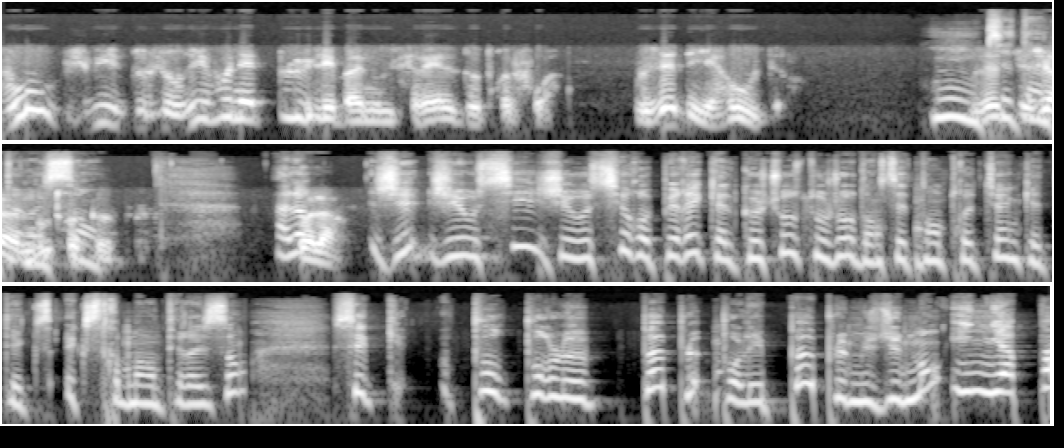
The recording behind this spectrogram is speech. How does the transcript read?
vous, juifs d'aujourd'hui, vous n'êtes plus les Banu Israël d'autrefois. Vous êtes des Yahoud. Hmm, c'est intéressant. Alors, j'ai aussi, aussi repéré quelque chose toujours dans cet entretien qui était extrêmement intéressant, c'est que pour, pour le peuple, pour les peuples musulmans, il n'y a pas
